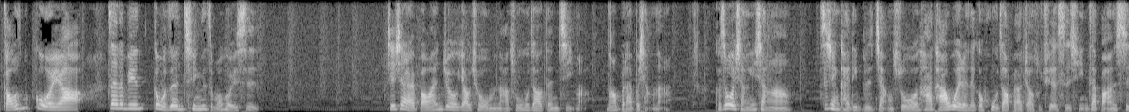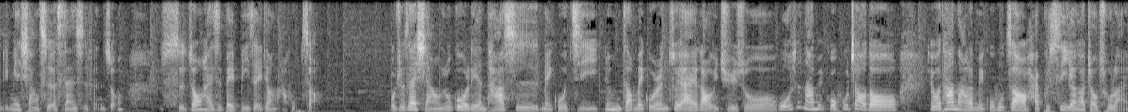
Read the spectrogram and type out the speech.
搞什么鬼啊？在那边跟我认亲是怎么回事？接下来保安就要求我们拿出护照登记嘛，然后本来不想拿，可是我想一想啊，之前凯蒂不是讲说他他为了那个护照不要交出去的事情，在保安室里面相持了三十分钟，始终还是被逼着一定要拿护照。我就在想，如果连他是美国籍，因为你知道美国人最爱唠一句说我是拿美国护照的哦，结果他拿了美国护照还不是一样要交出来，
